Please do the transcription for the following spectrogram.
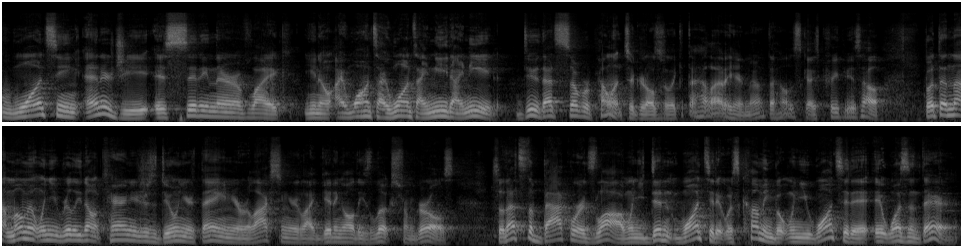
wanting energy is sitting there of like, you know, I want, I want, I need, I need. Dude, that's so repellent to girls. They're like, get the hell out of here, man. What the hell? This guy's creepy as hell. But then that moment when you really don't care and you're just doing your thing and you're relaxing, you're like getting all these looks from girls so that's the backwards law. When you didn't want it, it was coming, but when you wanted it, it wasn't there.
